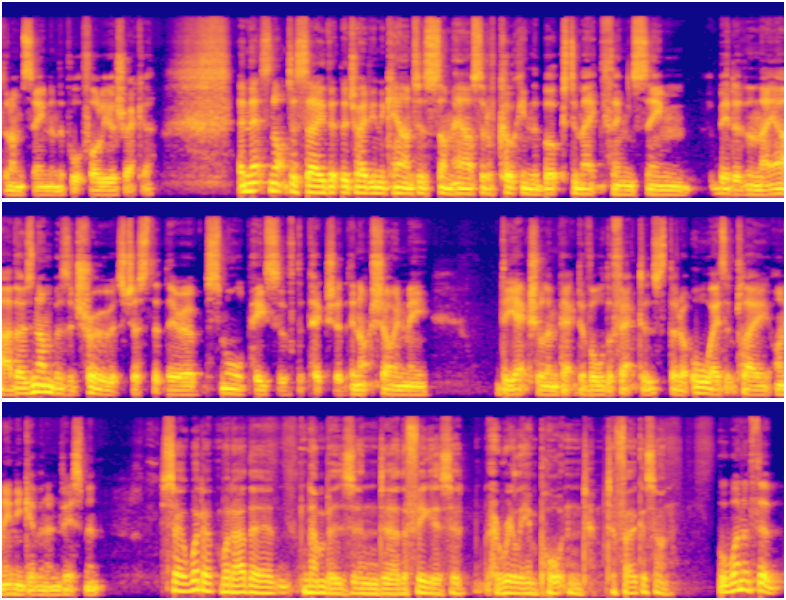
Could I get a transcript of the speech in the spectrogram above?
that I'm seeing in the portfolio tracker. And that's not to say that the trading account is somehow sort of cooking the books to make things seem better than they are. Those numbers are true. It's just that they're a small piece of the picture. They're not showing me the actual impact of all the factors that are always at play on any given investment. So, what are, what are the numbers and uh, the figures that are really important to focus on? Well, one of the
